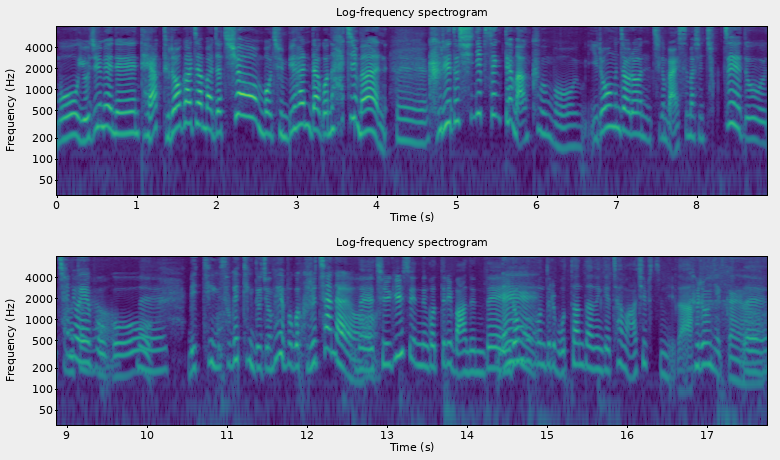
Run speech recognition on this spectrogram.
뭐 요즘에는 대학 들어가자마자 취업 뭐 준비한다고는 하지만 네. 그래도 신입생 때만큼은 뭐 이런저런 지금 말씀하신 축제에도 참여해 보고 네. 미팅 소개팅도 좀 해보고 그렇잖아요. 네, 즐길 수 있는 것들이 많은데 네. 이런 부분들을 못 한다는 게 참 아쉽습니다. 그러니까요. 네,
